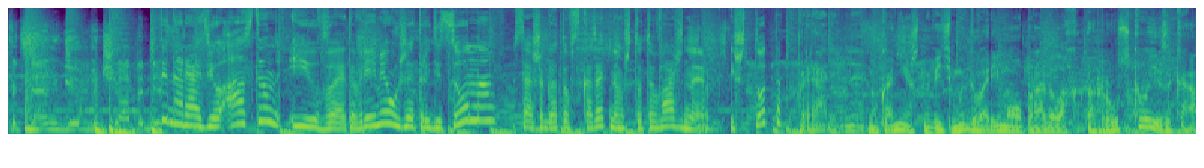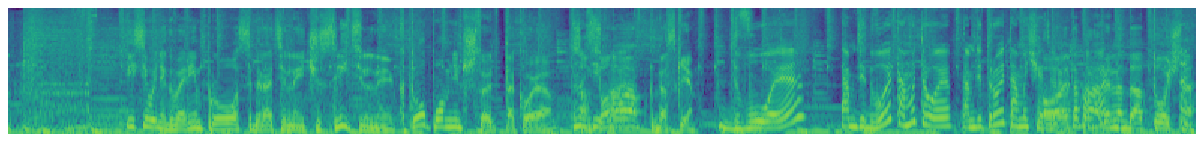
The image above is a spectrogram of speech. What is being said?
Ты на радио Астон, и в это время уже традиционно Саша готов сказать нам что-то важное и что-то правильное. Ну, конечно, ведь мы говорим о правилах русского языка. И сегодня говорим про собирательные числительные. Кто помнит, что это такое? Ну, Самсонова типа- к доске. Двое, там где двое, там и трое, там где трое, там и четверо. О, это А правильно, да, точно.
